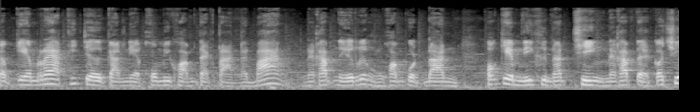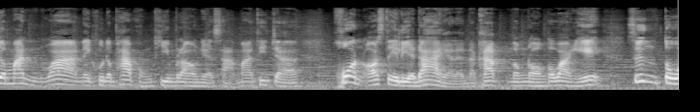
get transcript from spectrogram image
กับเกมแรกที่เจอกันเนี่ยคงมีความแตกต่างกันบ้างนะครับในเรื่องของความกดดัน เพราะเกมนี้คือนัดชิงนะครับแต่ก็เชื่อมั่นว่าในคุณภาพของทีมเราเนี่ยสามารถที่จะโค่นออสเตรเลียได้อะไรนะครับน้องๆก็ว่าอย่างนี้ ซึ่งตัว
